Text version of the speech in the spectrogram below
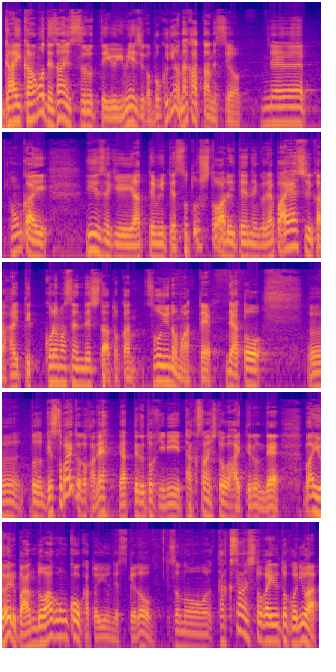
外観をデザインするっていうイメージが僕にはなかったんですよ。で、今回、隕石やってみて、外人歩いてんねんけど、やっぱ怪しいから入ってこれませんでしたとか、そういうのもあって、で、あと、うんとゲストバイトとかね、やってる時にたくさん人が入ってるんで、まあ、いわゆるバンドワゴン効果というんですけど、その、たくさん人がいるとこには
